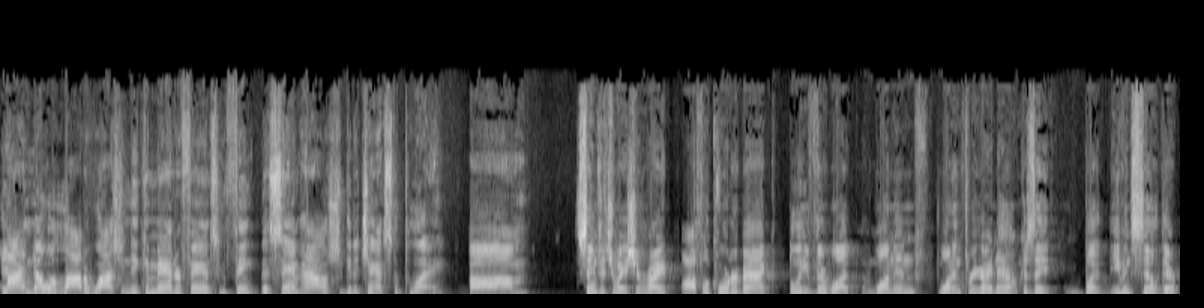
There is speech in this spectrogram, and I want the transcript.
Yeah. I know a lot of Washington Commander fans who think that Sam Howell should get a chance to play. Um, Same situation, right? Awful quarterback. Believe they're what one in one in three right now because they. But even still, they're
